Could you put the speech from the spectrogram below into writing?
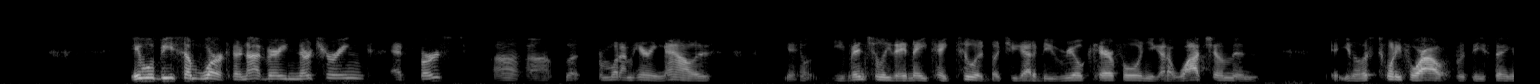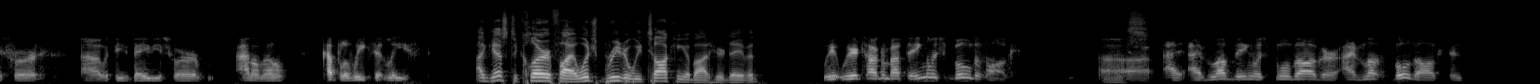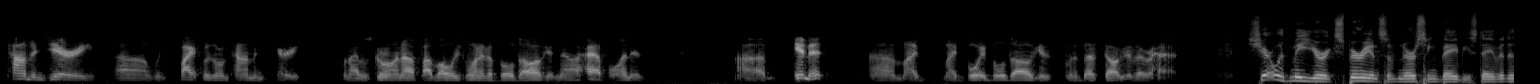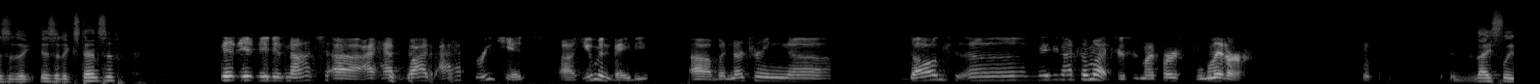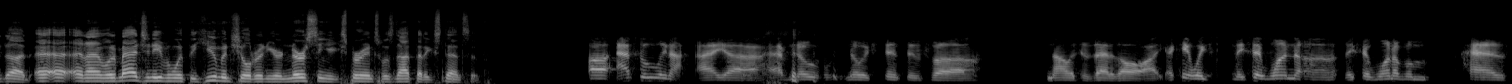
it will be some work they're not very nurturing at first uh, uh, but from what i'm hearing now is you know, eventually they may take to it, but you got to be real careful and you got to watch them. And you know, it's 24 hours with these things for uh, with these babies for I don't know, a couple of weeks at least. I guess to clarify, which breed are we talking about here, David? We, we're talking about the English Bulldog. Nice. Uh, I, I've loved the English Bulldog, or I've loved Bulldog since Tom and Jerry. Uh, when Spike was on Tom and Jerry, when I was growing up, I've always wanted a Bulldog, and now I have one. And uh, Emmett, uh, my my boy bulldog, is one of the best dogs I've ever had. Share with me your experience of nursing babies, David. Is it is it extensive? It, it, it is not. Uh, I have well, I have three kids, uh, human babies, uh, but nurturing uh, dogs, uh, maybe not so much. This is my first litter. Nicely done. And I would imagine even with the human children, your nursing experience was not that extensive. Uh, absolutely not. I uh, have no no extensive uh, knowledge of that at all. I, I can't wait. They said one. Uh, they said one of them has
